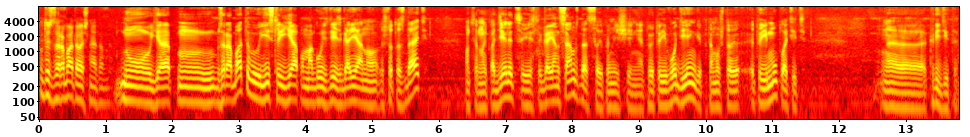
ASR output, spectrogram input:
Ну, ты же зарабатываешь на этом. Ну, я м, зарабатываю, если я помогу здесь Гаяну что-то сдать, он со мной поделится. Если Гаян сам сдаст свои помещения, то это его деньги, потому что это ему платить э, кредиты.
